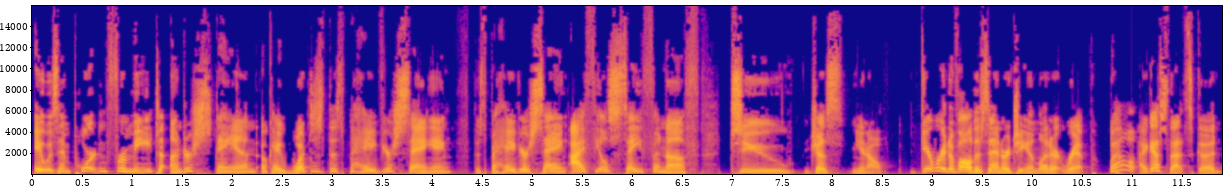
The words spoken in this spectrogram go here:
it was important for me to understand okay, what is this behavior saying? This behavior saying, I feel safe enough to just, you know, get rid of all this energy and let it rip. Well, I guess that's good.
